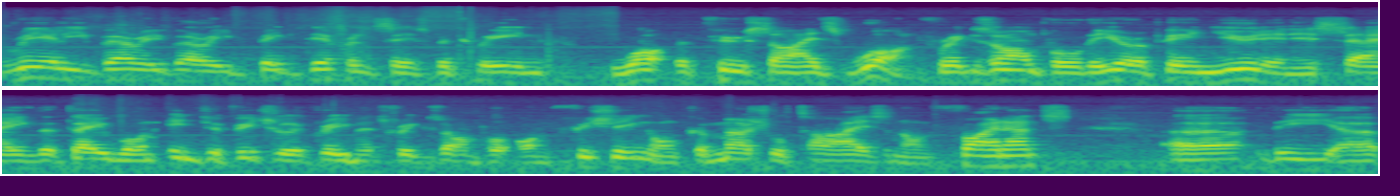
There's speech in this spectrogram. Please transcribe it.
really very, very big differences between what the two sides want. For example, the European Union is saying that they want individual agreements, for example, on fishing, on commercial ties, and on finance. Uh, the uh,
